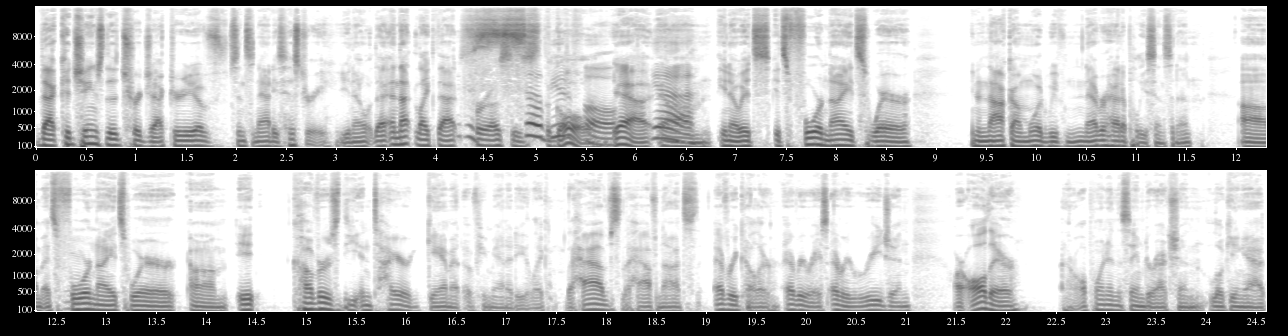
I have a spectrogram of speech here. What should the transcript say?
that could change the trajectory of Cincinnati's history, you know. That and that like that It for us is so the beautiful. goal. Yeah. Yeah. Um, you know, it's it's four nights where you know, knock on wood, we've never had a police incident. Um, it's four nights where um, it covers the entire gamut of humanity, like the haves, the have-nots, every color, every race, every region are all there, and they're all pointing in the same direction, looking at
